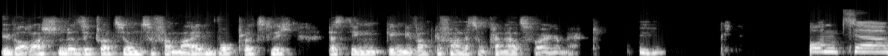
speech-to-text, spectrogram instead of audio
überraschende Situationen zu vermeiden, wo plötzlich das Ding gegen die Wand gefallen ist und keiner hat es vorher gemerkt. Mhm. Und äh,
